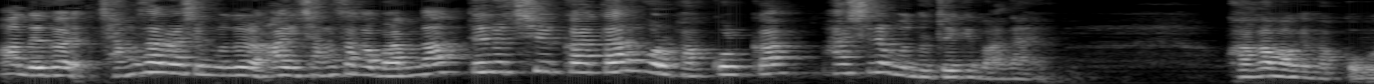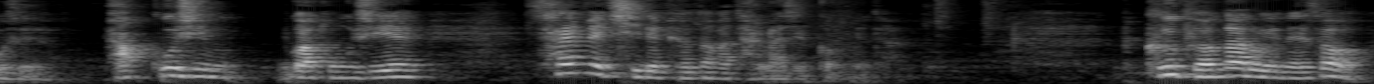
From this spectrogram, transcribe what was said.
아 내가 장사를 하신 분들은 아 이 장사가 맞나? 때려칠까? 다른 걸로 바꿀까? 하시는 분들 되게 많아요. 과감하게 바꿔보세요. 바꾸심과 동시에 삶의 질의 변화가 달라질 겁니다. 그 변화로 인해서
